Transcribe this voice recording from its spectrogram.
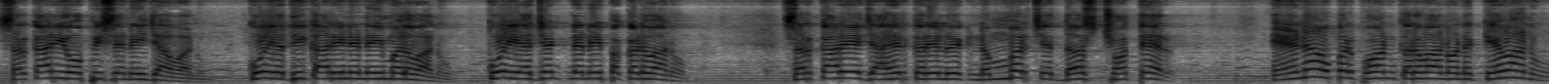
સરકારી ઓફિસે નહીં જવાનું, કોઈ અધિકારીને નહીં મળવાનું, કોઈ એજન્ટને નહીં પકડવાનો. સરકારે જાહેર કરેલો એક નંબર છે દસ છોતેર. એના ઉપર ફોન કરવાનો અને કહેવાનું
